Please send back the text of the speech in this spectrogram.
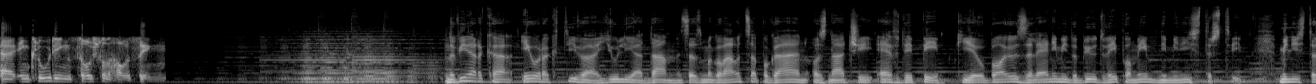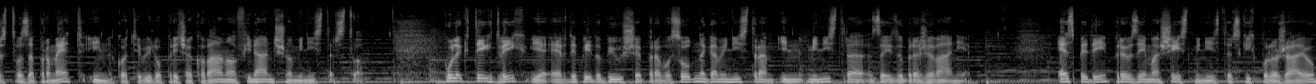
uh, including social housing. Novinarka Euraktiva Julija Dam za zmagovalca pogajanj označi FDP, ki je v boju z zelenimi dobil dve pomembni ministrstvi: Ministrstvo za promet in, kot je bilo pričakovano, finančno ministrstvo. Poleg teh dveh je FDP dobil še pravosodnega ministra in ministra za izobraževanje. SPD prevzema šest ministerskih položajev,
